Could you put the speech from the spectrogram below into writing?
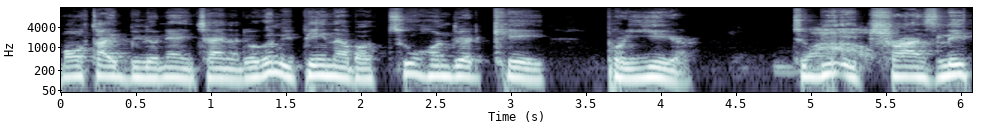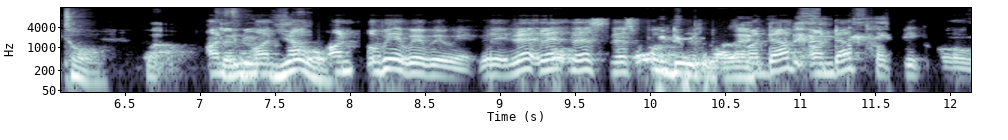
multi-billionaire in China. They were going to be paying about 200k per year to be a translator. Wow. On, on, that, on wait, wait, wait, wait, wait. Let, let, let's let's What we pause. do with on that on that topic of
